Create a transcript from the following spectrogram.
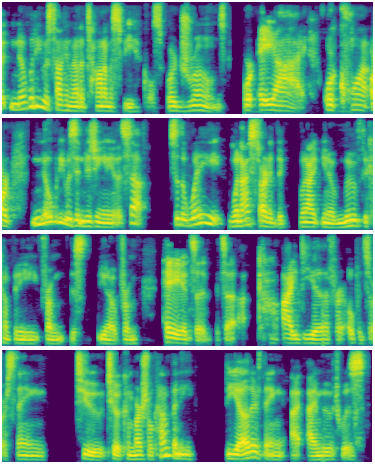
But nobody was talking about autonomous vehicles or drones or AI or quant or nobody was envisioning any of this stuff. So the way when I started the when I you know moved the company from this you know from hey it's a it's a idea for open source thing to to a commercial company, the other thing I, I moved was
